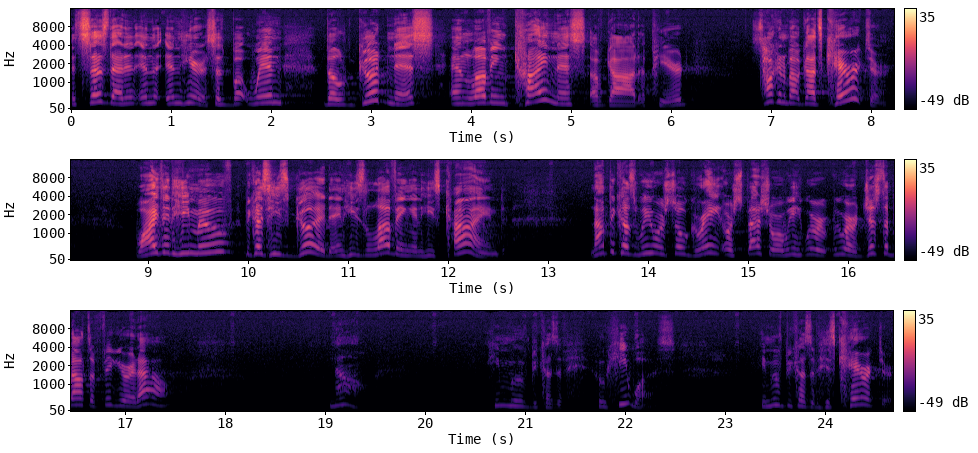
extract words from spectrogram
It says that in, in, in here. It says, But when the goodness and loving kindness of God appeared, it's talking about God's character. Why did he move? Because he's good and he's loving and he's kind. Not because we were so great or special or we, we, were, we were just about to figure it out. No. He moved because of who he was. He moved because of his character.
